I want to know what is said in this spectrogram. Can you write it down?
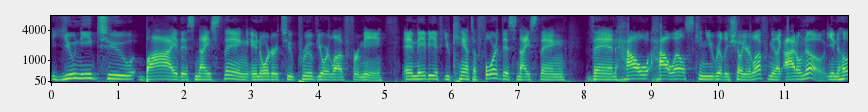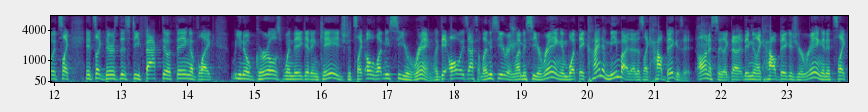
you need to buy this nice thing in order to prove your love for me. And maybe if you can't afford this nice thing, then how how else can you really show your love for me? Like I don't know, you know. It's like it's like there's this de facto thing of like you know girls when they get engaged, it's like oh let me see your ring. Like they always ask, it, let me see your ring, let me see your ring. And what they kind of mean by that is like how big is it? Honestly, like that they mean like how big is your ring? And it's like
